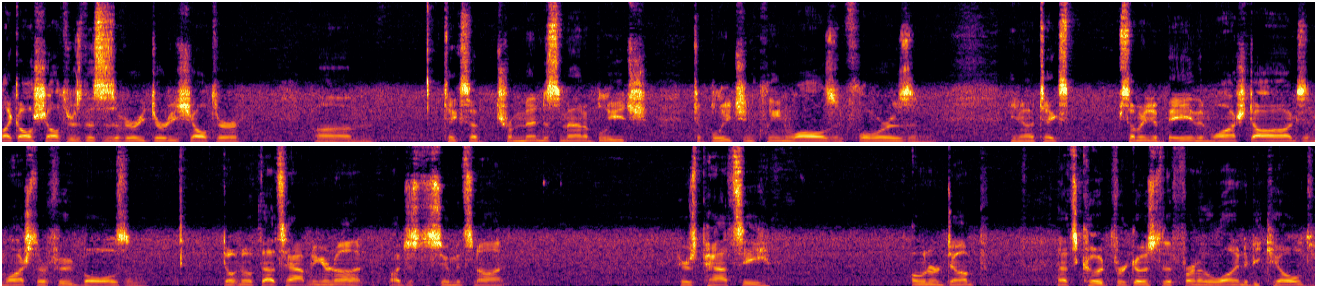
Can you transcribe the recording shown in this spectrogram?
like all shelters, this is a very dirty shelter. Um, takes a tremendous amount of bleach to bleach and clean walls and floors and you know it takes somebody to bathe and wash dogs and wash their food bowls and don't know if that's happening or not. I'll just assume it's not. Here's Patsy owner dump. That's code for goes to the front of the line to be killed.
